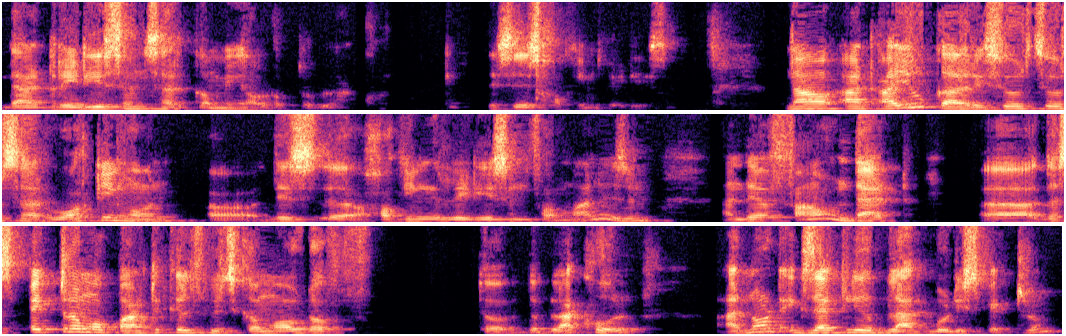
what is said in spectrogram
that radiations are coming out of the black hole. Okay? This is Hawking radiation. Now at IUCAA, researchers are working on uh, this uh, Hawking radiation formalism, and they have found that uh, the spectrum of particles which come out of the, the black hole are not exactly a black body spectrum,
